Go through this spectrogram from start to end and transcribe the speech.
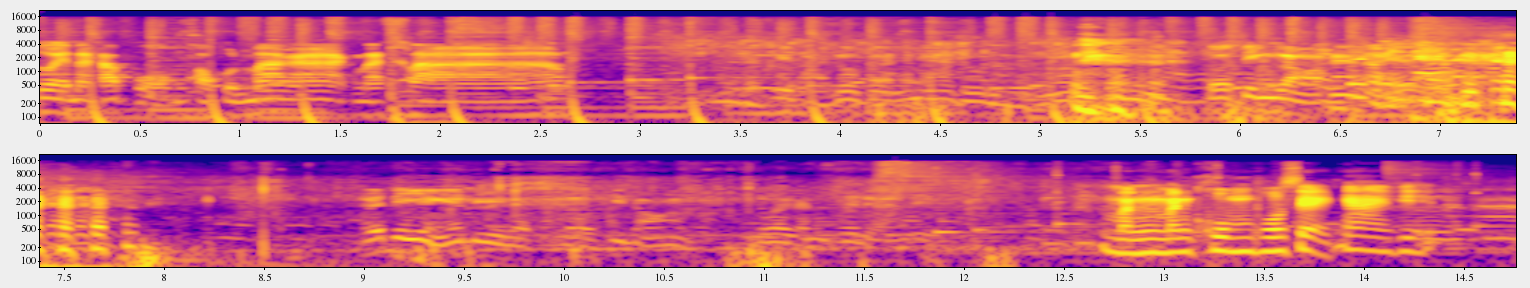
ด้วยนะครับ ผมขอบคุณมากมากๆนะครับเดี๋ยวพี่ถ่ายรูปไปให้แม่ดูหน่อยตัวจริงหล่อแค่ไหน เฮ้ยดีอย่างเงี้ยดีแบบเราพี่น้องอะช่วยกันช่วยเหลือกันดีมันมันคุมโปรเซสง่ายพี่เออใช่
